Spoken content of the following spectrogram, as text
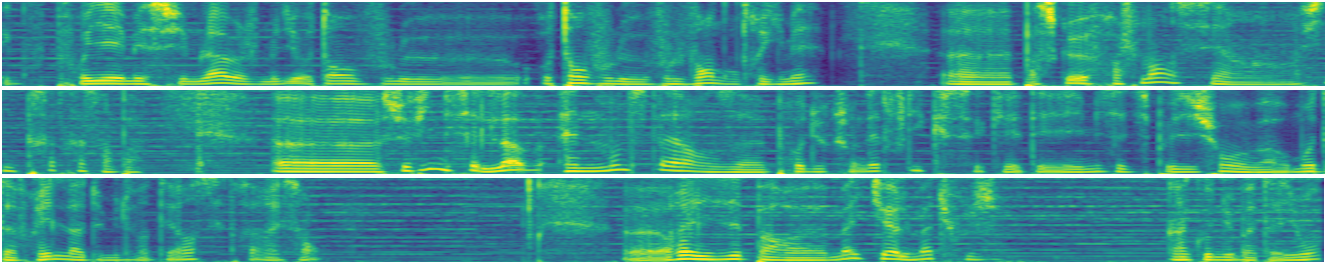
et que, vous pourriez aimer ce film-là, je me dis autant vous le, autant vous le, vous le vendre, entre guillemets. Euh, parce que franchement, c'est un film très très sympa. Euh, ce film, c'est Love and Monsters, production Netflix, qui a été mise à disposition bah, au mois d'avril 2021, c'est très récent. Euh, réalisé par Michael Matthews, inconnu bataillon,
